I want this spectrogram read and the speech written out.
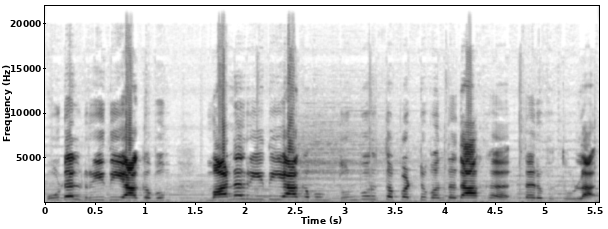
உடல் ரீதியாகவும் மன ரீதியாகவும் துன்புறுத்தப்பட்டு வந்ததாக தெரிவித்துள்ளார்.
